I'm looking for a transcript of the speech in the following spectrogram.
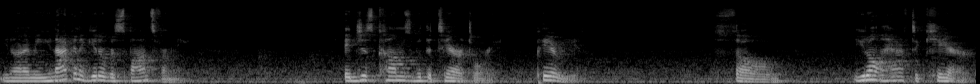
You know what I mean? You're not going to get a response from me. It just comes with the territory, period. So you don't have to care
